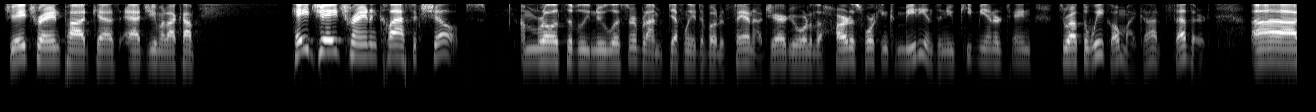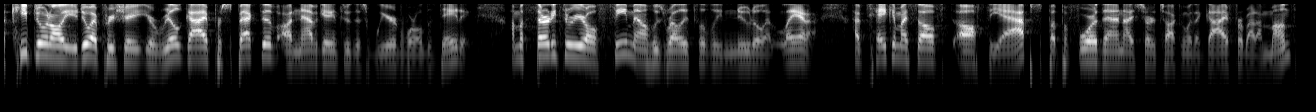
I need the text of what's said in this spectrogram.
JTrain Podcast at gmail.com. Hey, JTrain and Classic Shelb. I'm a relatively new listener, but I'm definitely a devoted fan now. Jared, you're one of the hardest working comedians, and you keep me entertained throughout the week. Oh my God, feathered. Uh, keep doing all you do. I appreciate your real guy perspective on navigating through this weird world of dating. I'm a 33 year old female who's relatively new to Atlanta. I've taken myself off the apps, but before then, I started talking with a guy for about a month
